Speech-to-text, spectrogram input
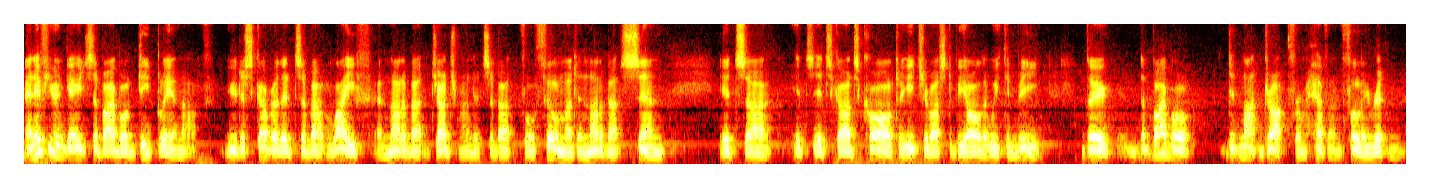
And if you engage the Bible deeply enough, you discover that it's about life and not about judgment. It's about fulfillment and not about sin. It's uh, it's it's God's call to each of us to be all that we can be. The the Bible did not drop from heaven fully written,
